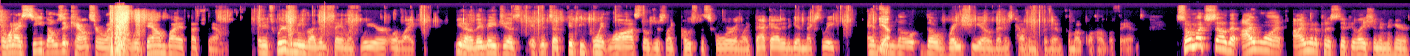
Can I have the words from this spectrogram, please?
and when I see those accounts are like, oh, "We're down by a touchdown," and it's weird to me by them saying like "we're" or like, you know, they may just if it's a 50 point loss, they'll just like post the score and like back at it again next week, and Yep. then the the ratio that is coming for them from Oklahoma fans. So much so that I want, I'm going to put a stipulation in here.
